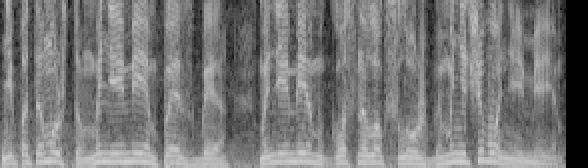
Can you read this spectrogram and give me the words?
Не потому, что мы не имеем ПСБ, мы не имеем госналог службы, мы ничего не имеем.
